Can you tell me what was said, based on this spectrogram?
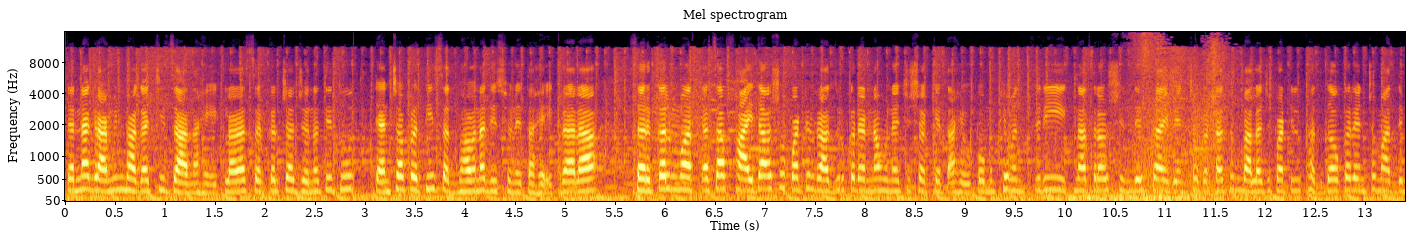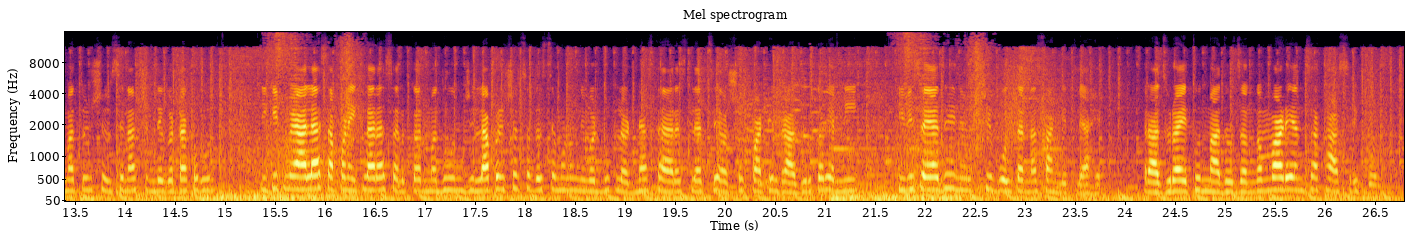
त्यांना ग्रामीण भागाची जाण आहे. एकलारा सर्कलच्या जनतेतून त्यांच्याप्रती सद्भावना दिसून येत आहे. एकलारा सर्कल मत त्याचा फायदा अशोक पाटील राजूरकर यांना होण्याची शक्यता आहे. उपमुख्यमंत्री एकनाथराव शिंदे साहेब यांच्या गटातून बालाजी पाटील खतगावकर यांच्या माध्यमातून शिवसेना शिंदे गटाकडून तिकीट मिळाल्यास आपण एकलारा सरकारमधून जिल्हा परिषद सदस्य म्हणून निवडणूक लढण्यास तयार असल्याचे अशोक पाटील राजूरकर यांनी टीव्ही सह्याद्री न्यूजशी बोलताना सांगितले आहे. राजुरा येथून माधव जंगमवाड यांचा खास रिपोर्ट.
